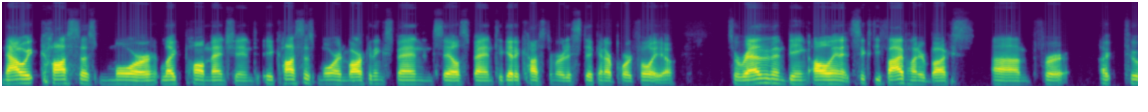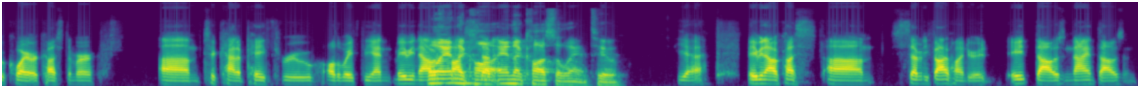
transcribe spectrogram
now it costs us more, like Paul mentioned, it costs us more in marketing spend and sales spend to get a customer to stick in our portfolio. So rather than being all in at 6,500 bucks um, for uh, to acquire a customer, um, to kind of pay through all the way to the end. Maybe now well, and the cost and the cost of land too. Yeah, maybe now it costs um, 7,500, 8,000, 9,000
